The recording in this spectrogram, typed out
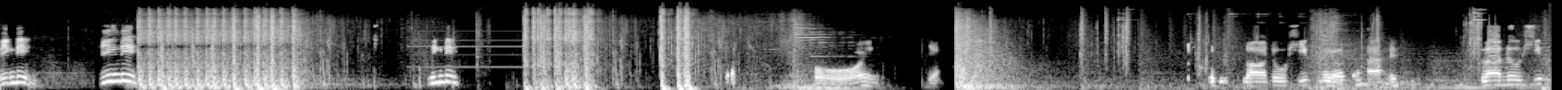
ยิงดิ ยิงดิ ยิงดิ โอ้ยอย่ารอดูคลิปเกือบตายรอดูคลิป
